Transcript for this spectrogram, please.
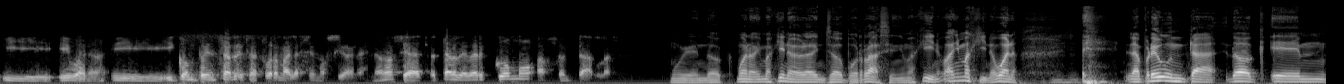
y, bueno, y, compensar de esa forma las emociones, ¿no? O sea, tratar de ver cómo afrontarlas. Muy bien, Doc. Bueno, imagino habrá hinchado por Racing, imagino. Bueno, imagino. Bueno, la pregunta, Doc, eh,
